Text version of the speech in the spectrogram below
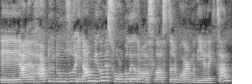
E, yani her duyduğumuzu inanmayalım ve sorgulayalım aslı astarı var mı diyerekten.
